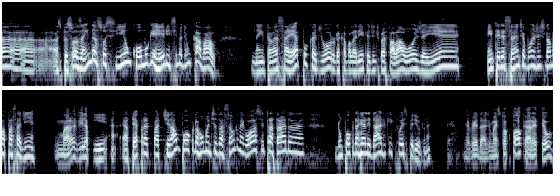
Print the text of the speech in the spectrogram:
a, as pessoas ainda associam como guerreiro em cima de um cavalo. Né? Então essa época de ouro da cavalaria que a gente vai falar hoje aí é, é interessante, é bom a gente dar uma passadinha. Maravilha. E até para tirar um pouco da romantização do negócio e tratar da, de um pouco da realidade o que, que foi esse período, né? É, é verdade, mas toca o pau, cara, é teu.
